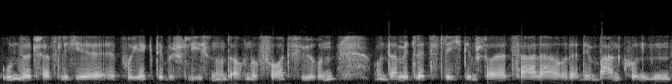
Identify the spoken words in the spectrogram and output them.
unwirtschaftliche Projekte beschließen und auch nur fortführen und damit letztlich dem Steuerzahler oder dem Bahnkunden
